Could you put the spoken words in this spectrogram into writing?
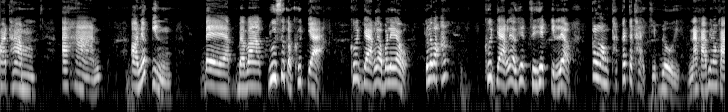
มาทำอาหารเอ่อเนื้อกินแบบแบบว่ารู้สึกกับคืดอยาก คืดอยากแล้วบ่แล้ว ก็เลยว่าอ้าวคืดอยากแล้วเฮ็ดสิเฮ็ดกินแล้ว ก็ลองทักก็จะถ่ายคลิปเลยนะคะ พี่น้องคะ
